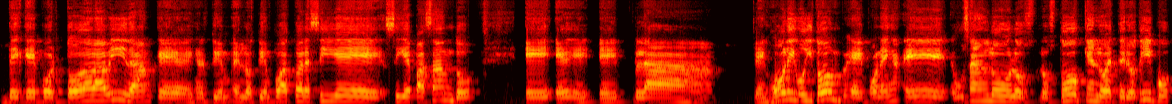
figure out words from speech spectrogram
de que por toda la vida, que en, los tiempos actuales sigue, sigue pasando, eh, eh, la, en Hollywood y todo, ponen, usan los, los tokens, los estereotipos,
